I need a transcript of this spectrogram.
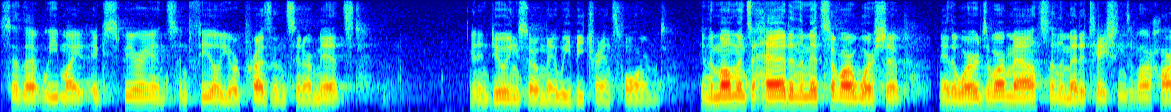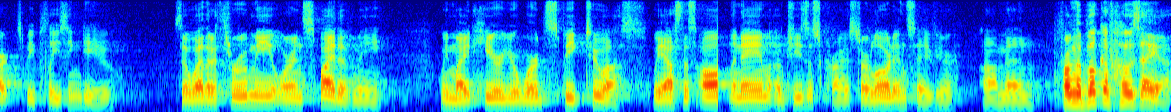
so that we might experience and feel your presence in our midst and in doing so, may we be transformed. In the moments ahead, in the midst of our worship, may the words of our mouths and the meditations of our hearts be pleasing to you, so whether through me or in spite of me, we might hear your words speak to us. We ask this all in the name of Jesus Christ, our Lord and Savior. Amen. From the book of Hosea,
